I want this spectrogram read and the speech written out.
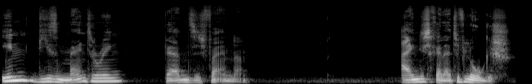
in diesem Mentoring werden sich verändern. Eigentlich relativ logisch.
